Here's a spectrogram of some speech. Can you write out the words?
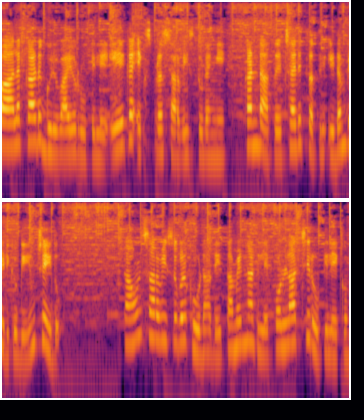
പാലക്കാട് ഗുരുവായൂർ റൂട്ടിലെ ഏക എക്സ്പ്രസ് സർവീസ് തുടങ്ങി കണ്ടാത്ത് ചരിത്രത്തിൽ ഇടം പിടിക്കുകയും ചെയ്തു. ടൗൺ സർവീസുകൾ കൂടാതെ തമിഴ്നാട്ടിലെ പൊള്ളാച്ചി റൂട്ടിലേക്കും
